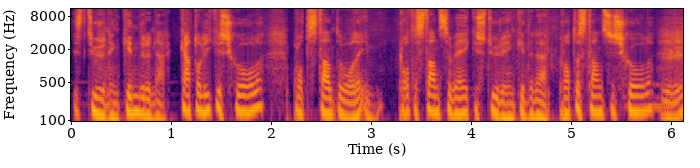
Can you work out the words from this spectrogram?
sturen hun kinderen naar katholieke scholen. Protestanten wonen in protestantse wijken, sturen hun kinderen naar protestantse scholen. Mhm.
